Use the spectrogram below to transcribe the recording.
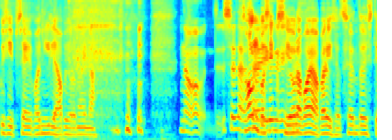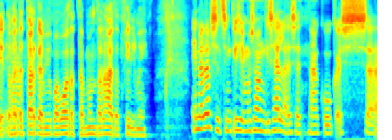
küsib see vaniljeabielu naine. No seda halba sai... seksi ei ole vaja päriselt, see on tõesti, et noh, et targem juba vaadata mõnda lahedat filmi. Ei no täpselt, siin küsimus ongi selles, et nagu kas, äh,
